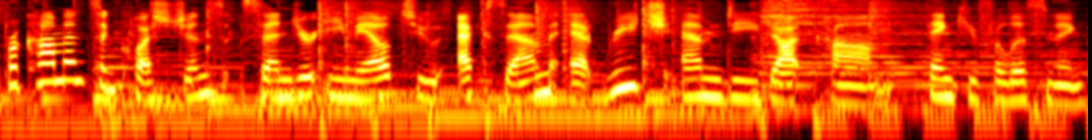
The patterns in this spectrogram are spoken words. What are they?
For comments and questions, send your email to xm at reachmd.com. Thank you for listening.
